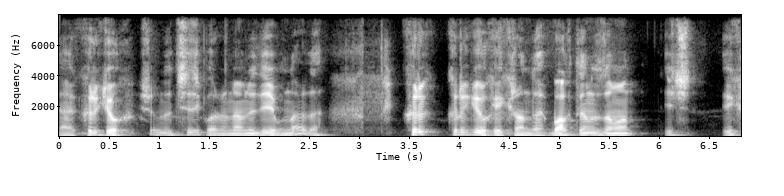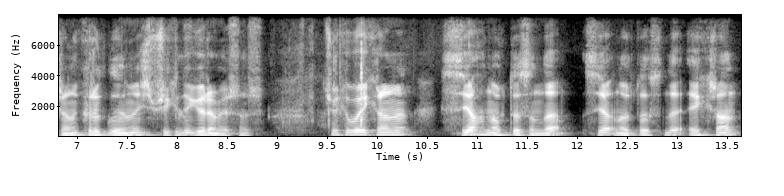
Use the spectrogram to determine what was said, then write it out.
Yani kırık yok. Şimdi çizik var önemli değil bunlar da. Kırık kırık yok ekranda. Baktığınız zaman iç ekranın kırıklığını hiçbir şekilde göremiyorsunuz. Çünkü bu ekranın siyah noktasında siyah noktasında ekran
